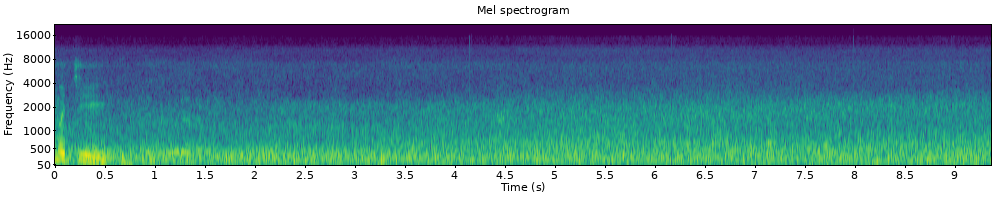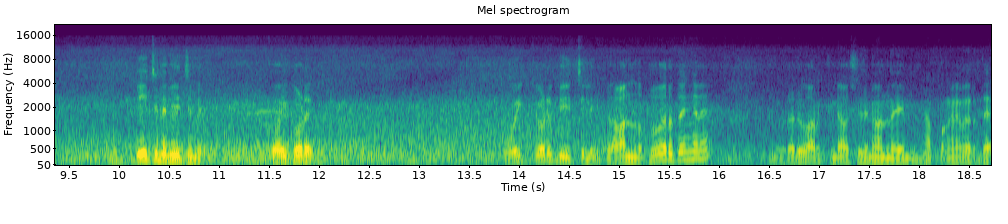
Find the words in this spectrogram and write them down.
ഉമ്മച്ചി ബീച്ചിൽ ബീച്ചിൽ. കോഴിക്കോട്. കോഴിക്കോട് ബീച്ചിൽ ഇവിടെ വന്നപ്പോൾ വെറുതെ ഇങ്ങനെ ഇവിടെ ഒരു വർക്കിന്റെ ആവശ്യത്തിന് വന്നതായിരുന്നു അപ്പം അങ്ങനെ വെറുതെ.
